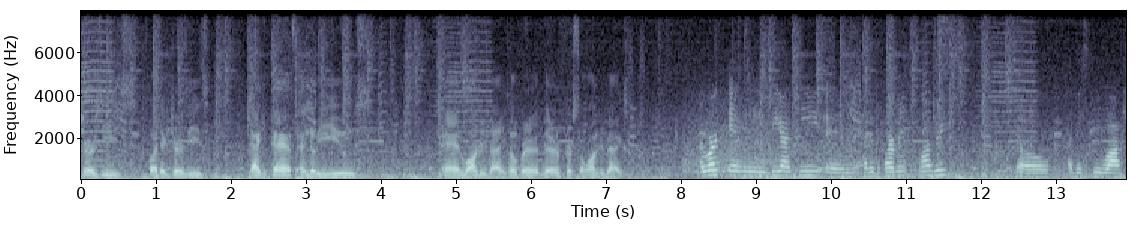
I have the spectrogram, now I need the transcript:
jerseys, flight deck jerseys, khaki pants, NWUs, and laundry bags over their personal laundry bags. I work in the VIP and head of department laundry. So I basically wash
